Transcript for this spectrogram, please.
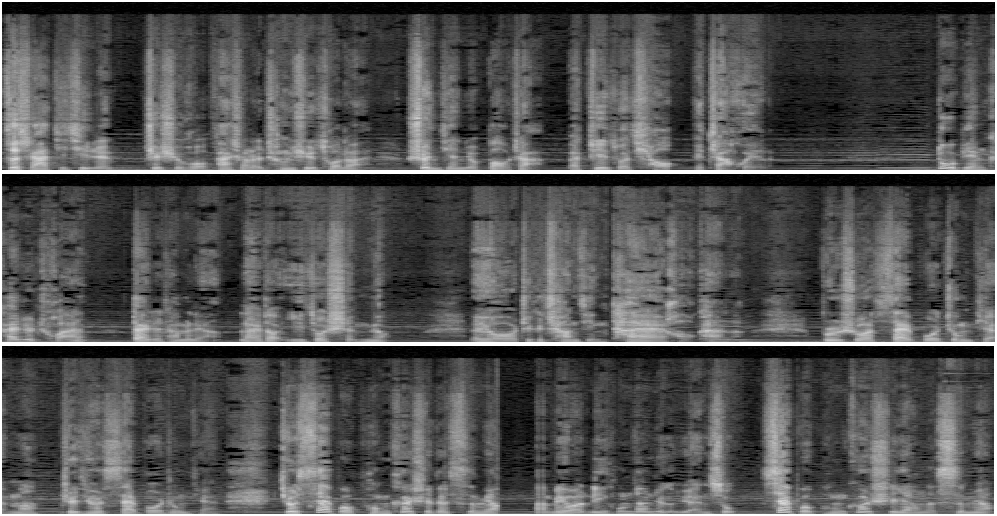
自杀机器人这时候发生了程序错乱，瞬间就爆炸，把这座桥给炸毁了。渡边开着船带着他们俩来到一座神庙，哎呦，这个场景太好看了！不是说赛博种田吗？这就是赛博种田，就是赛博朋克式的寺庙啊，没有霓虹灯这个元素，赛博朋克式样的寺庙，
